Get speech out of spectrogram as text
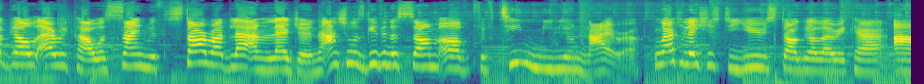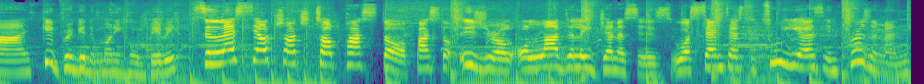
Star girl Erica was signed with Star Rodler and Legend, and she was given a sum of 15 million naira. Congratulations to you, Star girl Erica, and keep bringing the money home, baby. Celestial Church top pastor, Pastor Israel Oladele Genesis, was sentenced to two years imprisonment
